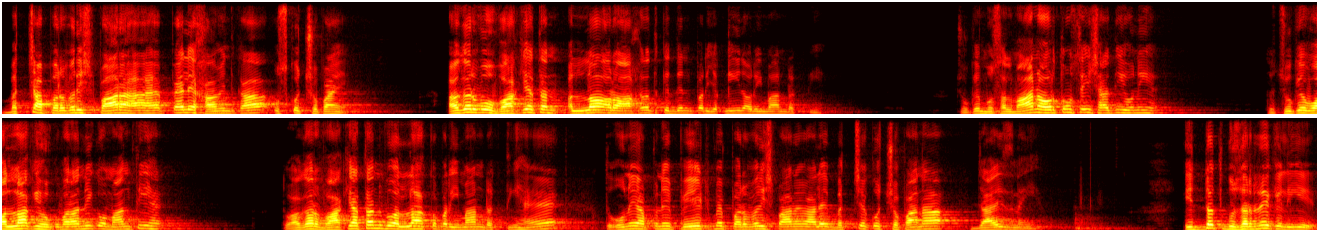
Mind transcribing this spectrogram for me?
بچہ پرورش پا رہا ہے، پہلے خاوند کا اس کو چھپائیں۔ اگر وہ واقعتاً اللہ اور آخرت کے دن پر یقین اور ایمان رکھتی ہیں۔ چونکہ مسلمان عورتوں سے ہی شادی ہونی ہے۔ تو چونکہ وہ اللہ کی حکمرانی کو مانتی ہیں، تو اگر واقعتاً وہ اللہ کے اوپر ایمان رکھتی ہیں، تو انہیں اپنے پیٹ میں پرورش پانے والے بچے کو چھپانا جائز نہیں ہے۔ عدت گزرنے کے لیے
